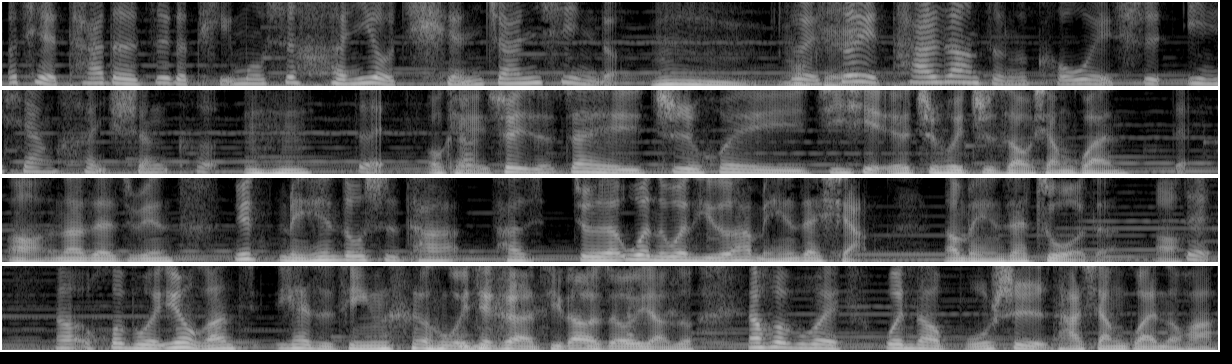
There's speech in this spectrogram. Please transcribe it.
而且他的这个题目是很有前瞻性的。嗯，对，所以他让整个口尾是印象很深刻。嗯哼，对，OK，所以在智慧机械也是智慧制造相关。对，啊，那在这边，因为每天都是他，他就是问的问题都是他每天在想。”然后每天在做的啊，对，那会不会？因为我刚刚一开始听文杰科长提到的时候，我想说，那会不会问到不是他相关的话，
